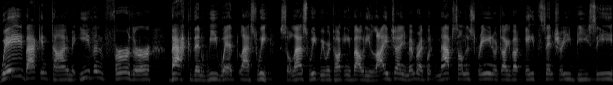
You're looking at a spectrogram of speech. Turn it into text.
way back in time, even further back than we went last week. So last week we were talking about Elijah. You remember I put maps on the screen. We are talking about 8th century BC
